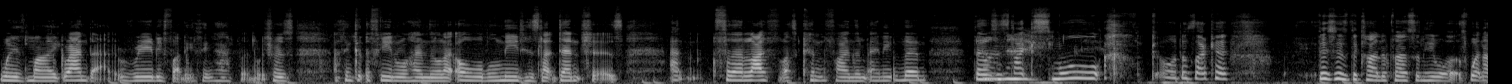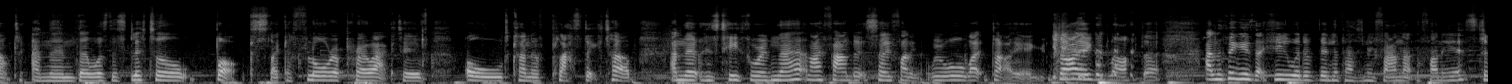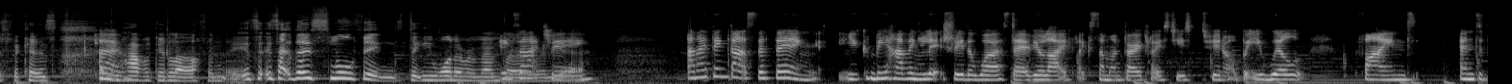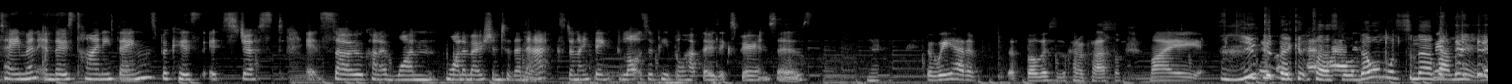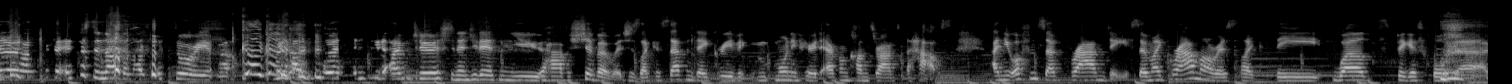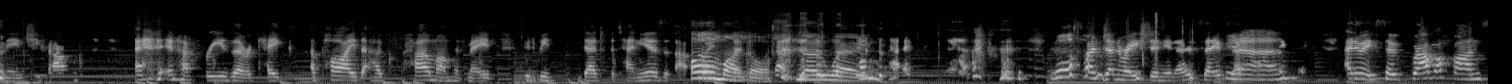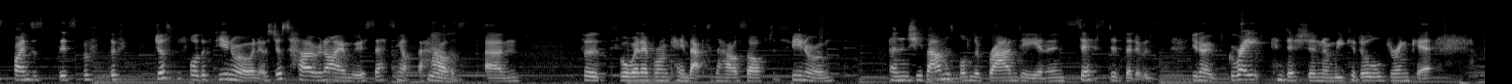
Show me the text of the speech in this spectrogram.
with my granddad, a really funny thing happened, which was, I think at the funeral home they were like, oh, well, we'll need his like dentures, and for the life of us couldn't find them any. And then there was oh, this no. like small, oh God, it was like a. This is the kind of person he was. Went up to, and then there was this little box, like a Flora Proactive old kind of plastic tub, and the, his teeth were in there, and I found it so funny. We were all like dying, dying with laughter. And the thing is that he would have been the person who found that the funniest, just because oh. you have a good laugh, and it's it's like those small things that you want to remember. Exactly. And, yeah. And I think that's the thing. You can be having literally the worst day of your life, like someone very close to you's funeral, but you will find entertainment in those tiny things because it's just it's so kind of one one emotion to the next. And i think lots of people have those experiences. But we had a well, this is kind of personal. My you can make it personal. no one wants to know about me. it's just another like story about. Go go. I'm Jewish, and in Judaism you have a shiva, which is like a seven-day grieving mourning period. Everyone comes around to the house, and you often serve brandy. So my grandma is like the world's biggest hoarder. I mean, she found in her freezer a cake, a pie that her her mum had made, who'd been dead for 10 years at that oh point. Oh my gosh, no way. wartime generation, you know, saved yeah. Anyway, so grandma finds finds us this the, just before the funeral, and it was just her and I, and we were setting up the house yeah. um, for for when everyone came back to the house after the funeral. And she found this bottle of brandy and insisted that it was, you know, great condition and we could all drink it,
